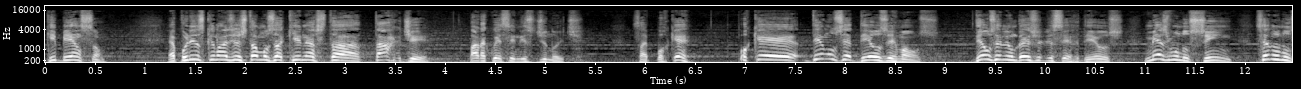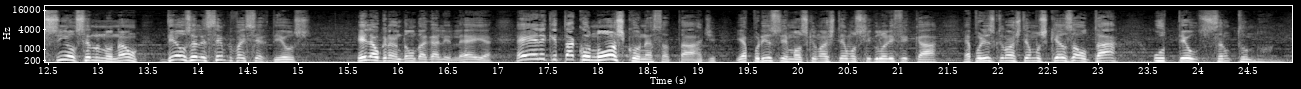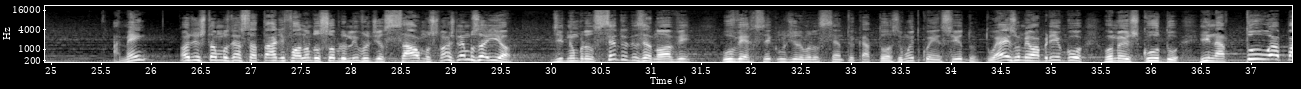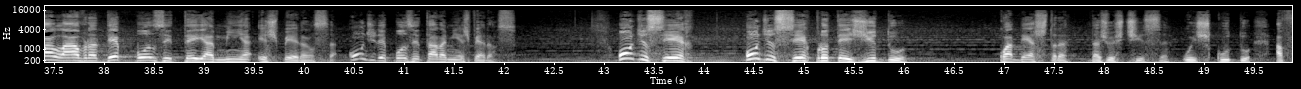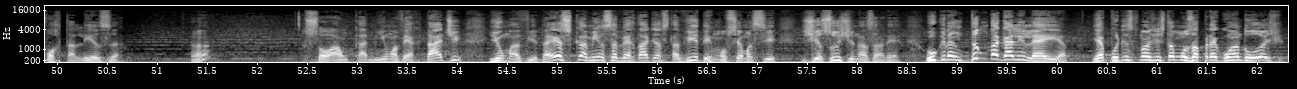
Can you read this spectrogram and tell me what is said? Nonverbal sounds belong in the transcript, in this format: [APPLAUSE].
Que bênção. É por isso que nós estamos aqui nesta tarde para com esse início de noite. Sabe por quê? Porque Deus é Deus, irmãos. Deus ele não deixa de ser Deus, mesmo no sim, sendo no sim ou sendo no não, Deus ele sempre vai ser Deus. Ele é o grandão da Galileia, é Ele que está conosco nessa tarde, e é por isso, irmãos, que nós temos que glorificar, é por isso que nós temos que exaltar o Teu santo nome. Amém? Nós estamos nessa tarde falando sobre o livro de Salmos, nós lemos aí, ó, de número 119 o versículo de número 114, muito conhecido. Tu és o meu abrigo, o meu escudo, e na tua palavra depositei a minha esperança. Onde depositar a minha esperança? Onde ser, onde ser protegido com a destra da justiça, o escudo, a fortaleza? Hã? Só há um caminho, uma verdade e uma vida. Esse caminho, essa verdade, esta vida, irmão, chama-se Jesus de Nazaré, o grandão da Galileia. E é por isso que nós estamos apregoando hoje,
